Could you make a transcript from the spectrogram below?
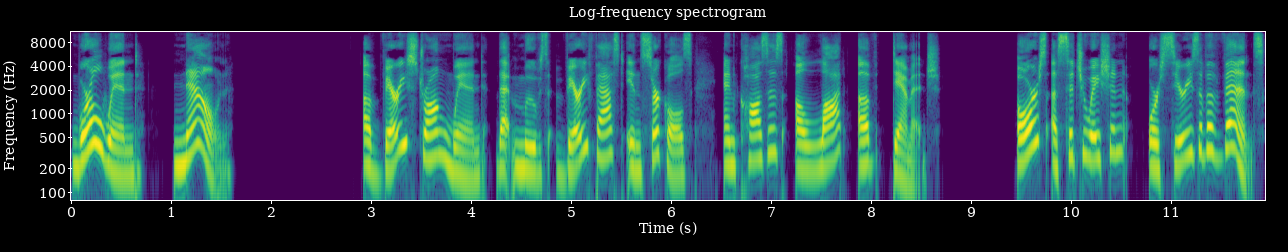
Whirlwind, noun. A very strong wind that moves very fast in circles and causes a lot of damage. Or a situation or series of events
